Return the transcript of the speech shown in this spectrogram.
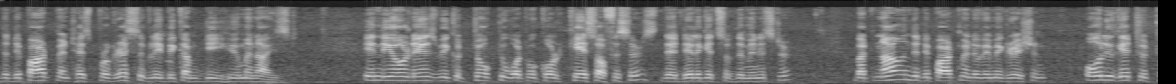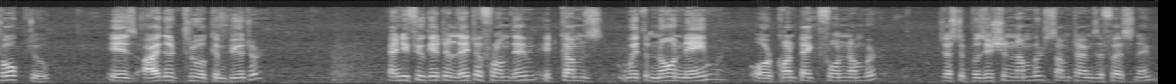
the department has progressively become dehumanized. In the old days, we could talk to what were called case officers, they're delegates of the minister. But now in the Department of Immigration, all you get to talk to is either through a computer, and if you get a letter from them, it comes with no name or contact phone number, just a position number, sometimes a first name.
